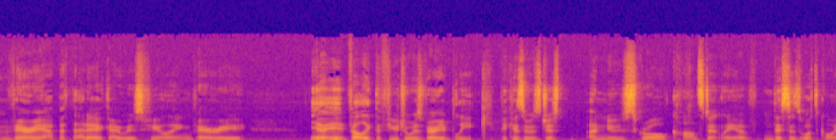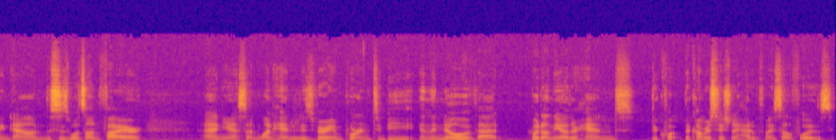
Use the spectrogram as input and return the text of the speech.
very apathetic. I was feeling very, you know, it felt like the future was very bleak because it was just a news scroll constantly of this is what's going down, this is what's on fire. And yes, on one hand, it is very important to be in the know of that. But on the other hand, the, qu- the conversation I had with myself was,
